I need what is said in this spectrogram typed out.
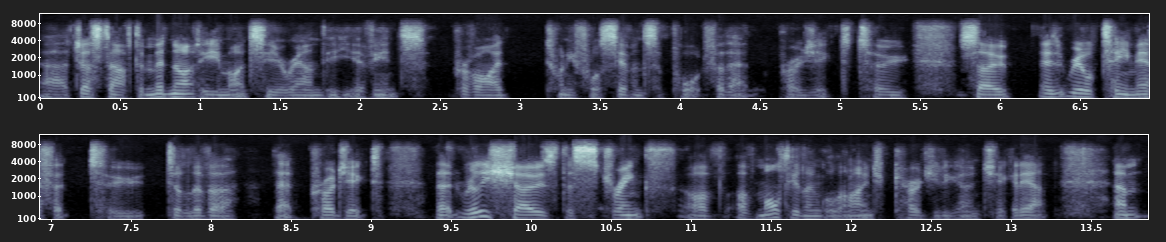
uh, just after midnight, who you might see around the events, provide 24-7 support for that project too. So a real team effort to deliver that project that really shows the strength of, of multilingual, and I encourage you to go and check it out. Um,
